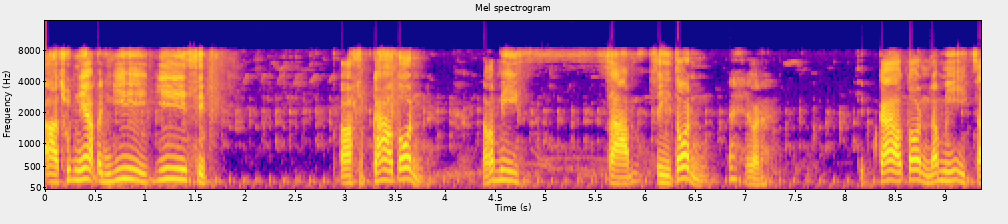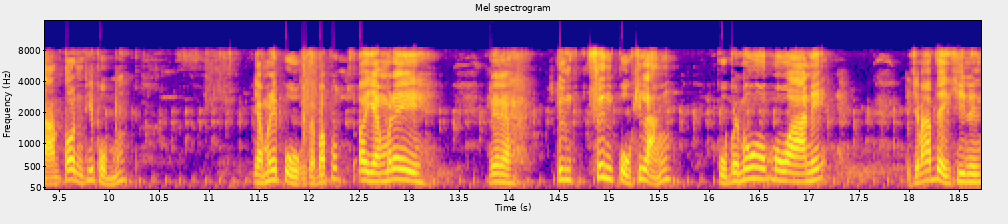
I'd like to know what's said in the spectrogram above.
อ่าชุดนี้เป็นยี่ยี่สิบอ่าสิบเก้าต้น แล้วก็มีสามสี่ต้นเดี๋ยวก่อนนะสิบเก้าต้นแล้วมีอีกสามต้นที่ผม ยังไม่ได้ปลูกแต่ว่าปุ๊บเออยังไม่ได้เรียกอะไรเพิ่งซึ่งปลูกที่หลัง ปลูกไปเมื่อเมื่อวานนี้ เดี๋ยวจะมาอัปเดตอีกทีนึง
